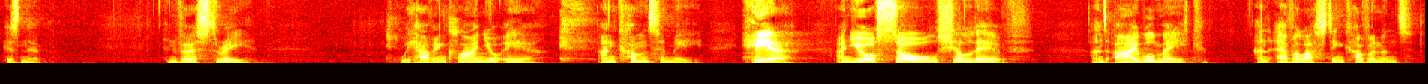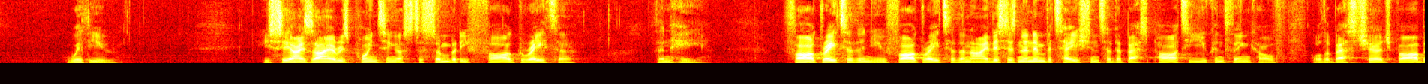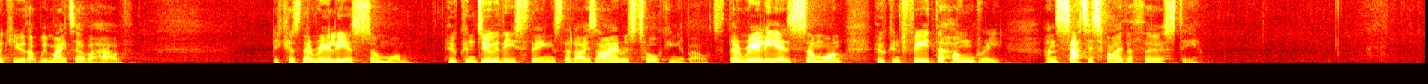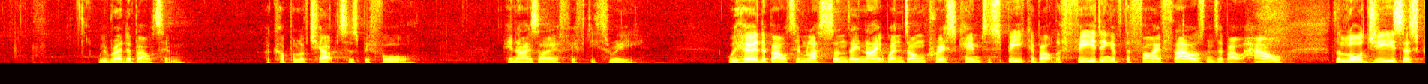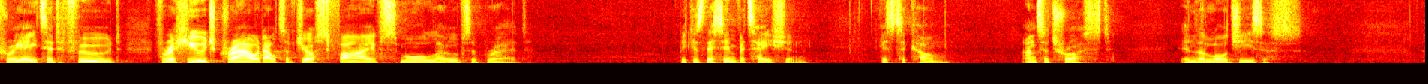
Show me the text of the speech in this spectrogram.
isn't it? In verse 3, we have incline your ear and come to me. Hear, and your soul shall live, and I will make an everlasting covenant with you. You see, Isaiah is pointing us to somebody far greater than he. Far greater than you, far greater than I. This isn't an invitation to the best party you can think of or the best church barbecue that we might ever have. Because there really is someone who can do these things that Isaiah is talking about. There really is someone who can feed the hungry and satisfy the thirsty. We read about him a couple of chapters before in Isaiah 53. We heard about him last Sunday night when Don Chris came to speak about the feeding of the 5,000, about how the Lord Jesus created food for a huge crowd out of just five small loaves of bread because this invitation is to come and to trust in the Lord Jesus.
